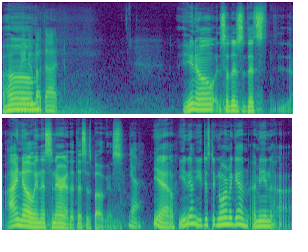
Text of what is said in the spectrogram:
Um, What do you do about that? You know, so there's this. I know in this scenario that this is bogus. Yeah. Yeah, you know, you just ignore him again. I mean, uh,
